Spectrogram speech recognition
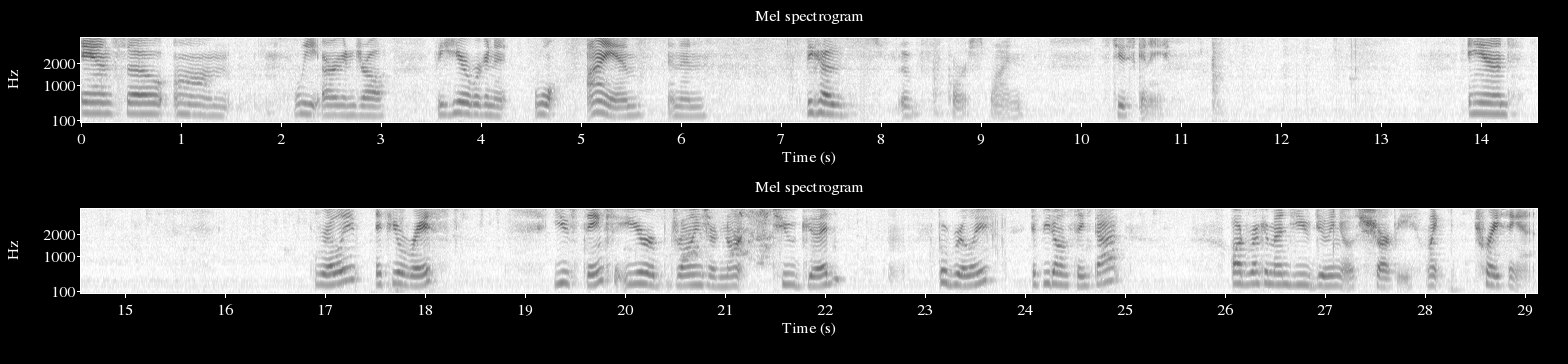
And so, um, we are going to draw, but here we're going to, well, I am, and then, because, of course, mine is too skinny. And, really, if you erase, you think your drawings are not too good, but really, if you don't think that, I'd recommend you doing it with Sharpie, like tracing it.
